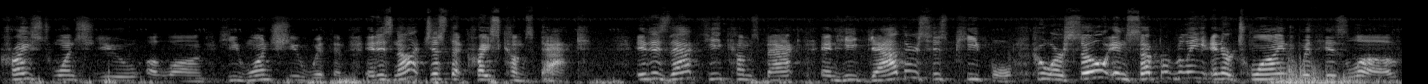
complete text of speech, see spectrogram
Christ wants you along. He wants you with him. It is not just that Christ comes back. It is that he comes back and he gathers his people who are so inseparably intertwined with his love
